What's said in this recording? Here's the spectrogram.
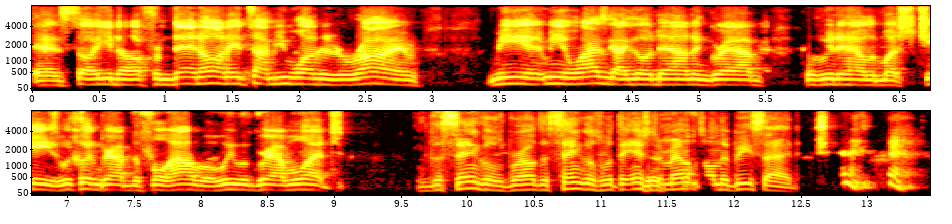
And so, you know, from then on, anytime you wanted to rhyme, me and me and Wise Guy go down and grab because we didn't have the much cheese. We couldn't grab the full album. We would grab what? The singles, bro. The singles with the instrumentals on the B side.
